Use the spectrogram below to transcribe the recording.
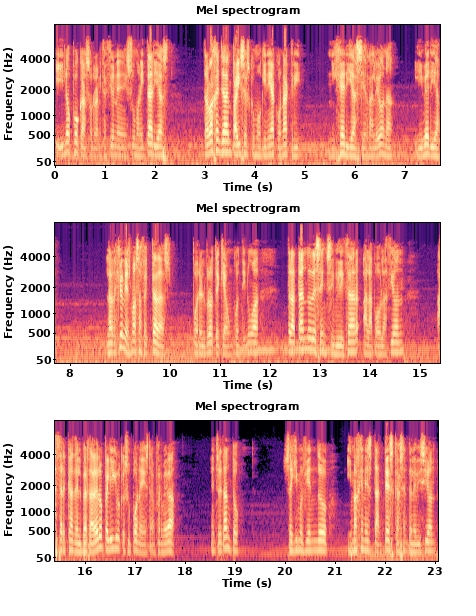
y no pocas organizaciones humanitarias trabajan ya en países como Guinea-Conakry, Nigeria, Sierra Leona, Liberia, las regiones más afectadas por el brote que aún continúa, tratando de sensibilizar a la población acerca del verdadero peligro que supone esta enfermedad. Entre tanto, seguimos viendo imágenes dantescas en televisión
